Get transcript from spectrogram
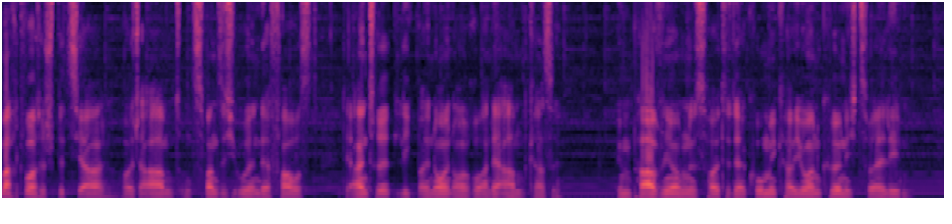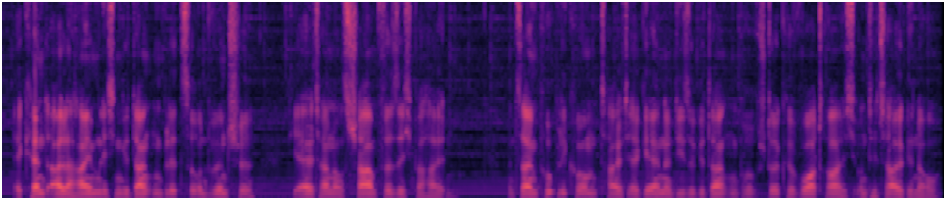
Machtworte Spezial, heute Abend um 20 Uhr in der Faust. Der Eintritt liegt bei 9 Euro an der Abendkasse. Im Pavillon ist heute der Komiker Johann König zu erleben. Er kennt alle heimlichen Gedankenblitze und Wünsche, die Eltern aus Scham für sich behalten. Mit seinem Publikum teilt er gerne diese Gedankenbruchstücke wortreich und detailgenau,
